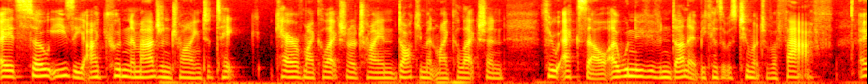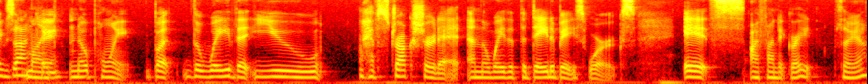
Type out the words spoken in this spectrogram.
It's so easy. I couldn't imagine trying to take care of my collection or try and document my collection through Excel. I wouldn't have even done it because it was too much of a faff. exactly Like, no point. But the way that you have structured it and the way that the database works, it's, I find it great. So, yeah.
